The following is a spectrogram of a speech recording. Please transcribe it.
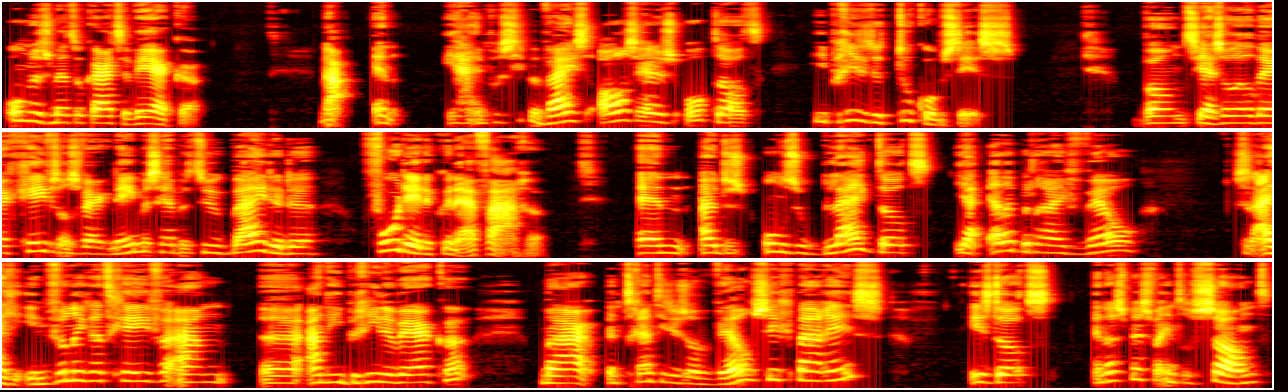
om dus met elkaar te werken. Nou, en ja, in principe wijst alles er dus op dat hybride de toekomst is. Want ja, zowel werkgevers als werknemers hebben natuurlijk beide de voordelen kunnen ervaren. En uit dus onderzoek blijkt dat ja, elk bedrijf wel zijn eigen invulling gaat geven aan, uh, aan hybride werken. Maar een trend die dus al wel zichtbaar is, is dat, en dat is best wel interessant,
